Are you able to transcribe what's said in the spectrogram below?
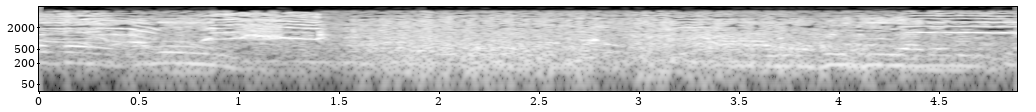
Allez Robert, allez. Allez Rudy, allez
